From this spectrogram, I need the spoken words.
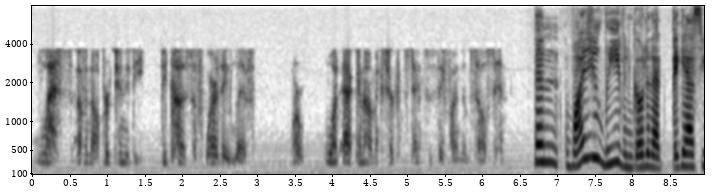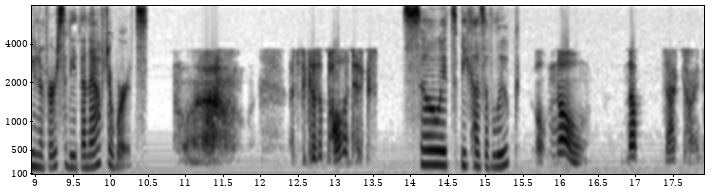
less of an opportunity because of where they live or what economic circumstances they find themselves in. Then why did you leave and go to that big ass university then afterwards? Wow. That's because of politics. So it's because of Luke? Oh, no, not that kind.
